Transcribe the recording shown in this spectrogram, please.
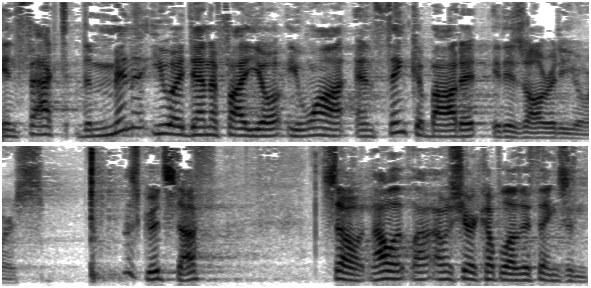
In fact, the minute you identify what you want and think about it, it is already yours. That's good stuff. So now I'm going to share a couple other things. And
